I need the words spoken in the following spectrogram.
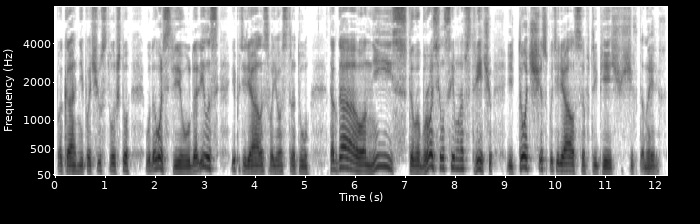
пока не почувствовал, что удовольствие удалилось и потеряло свою остроту. Тогда он неистово бросился ему навстречу и тотчас потерялся в трепещущих тоннелях.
